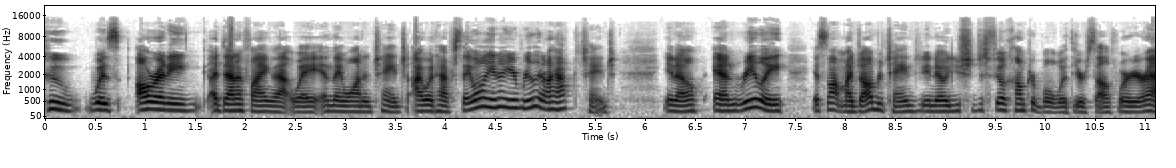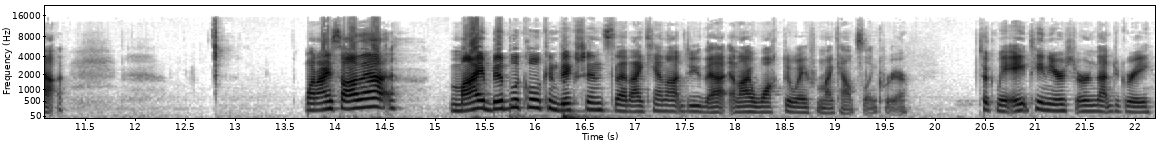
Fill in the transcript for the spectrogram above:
who was already identifying that way and they wanted change, I would have to say, well, you know, you really don't have to change, you know, and really, it's not my job to change. You know, you should just feel comfortable with yourself where you're at. When I saw that, my biblical conviction said I cannot do that, and I walked away from my counseling career. Took me 18 years to earn that degree,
